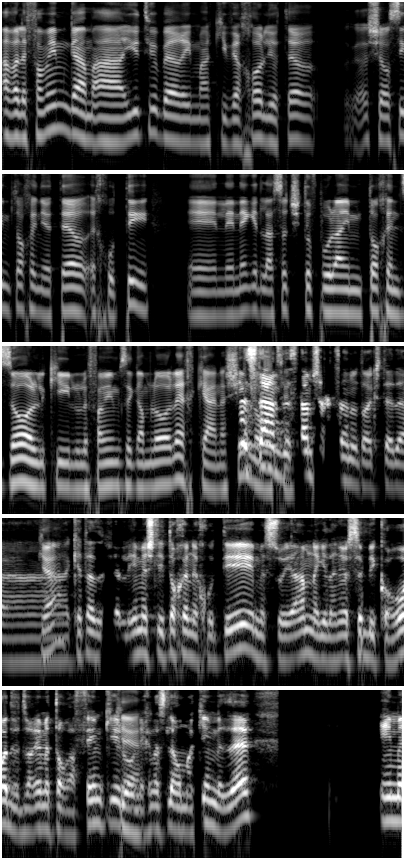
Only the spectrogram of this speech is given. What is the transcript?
אבל לפעמים גם היוטיוברים הכביכול יותר, שעושים תוכן יותר איכותי, לנגד לעשות שיתוף פעולה עם תוכן זול, כאילו לפעמים זה גם לא הולך, כי האנשים לא רוצים. זה סתם, זה סתם שחצנות, רק שתדע. כן? הקטע הזה של אם יש לי תוכן איכותי מסוים, נגיד אני עושה ביקורות ודברים מטורפים, כאילו, כן. נכנס לעומקים וזה, אם uh,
